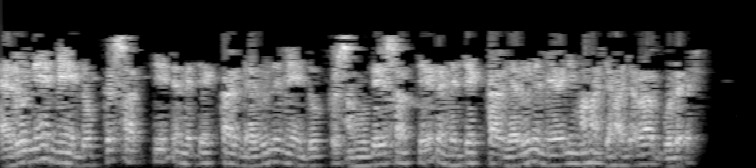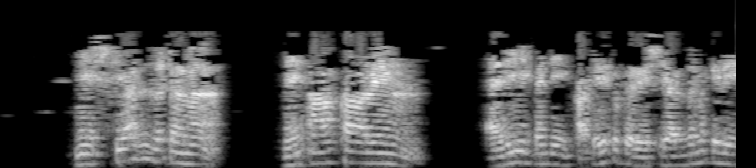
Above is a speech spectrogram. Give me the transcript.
ඇලුනේ මේ දුක්ඛ සත්‍යයට මෙතෙක්කල් ඇලුනේ මේ දුක්ඛ සමුදය සත්‍යයට මෙතෙක්කල් ඇලුනේ මෙවැනි මහා ජහජරා ගොඩකට මේ සියල්ලටම මේ ආකාරයෙන් ඇලී බැඳී කටයුතු කරේ සියල්ලම කෙරේ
